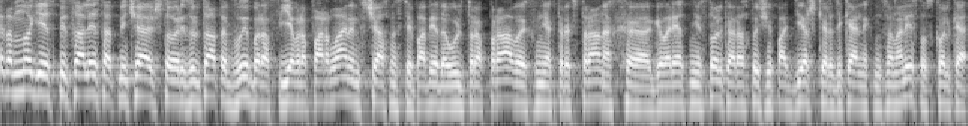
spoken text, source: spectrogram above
этом многие специалисты отмечают, что результаты выборов в Европарламент, в частности победа ультраправых в некоторых странах, э, говорят не столько о растущей поддержке радикальных националистов, сколько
